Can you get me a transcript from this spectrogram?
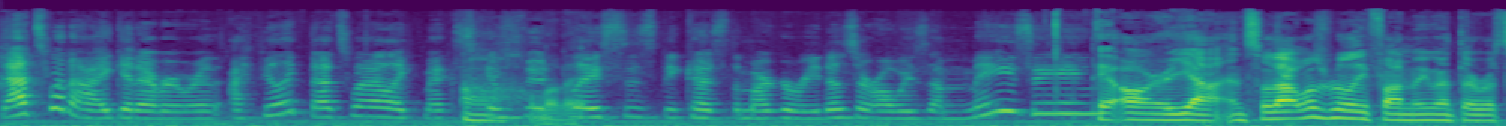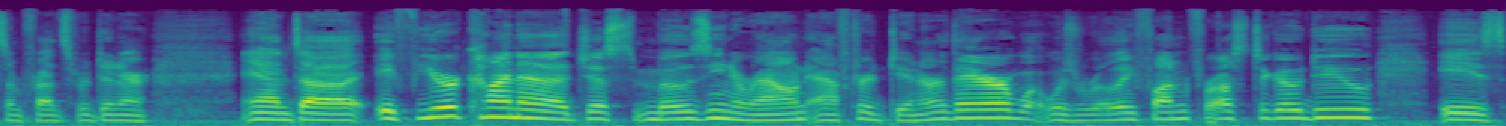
That's what I get everywhere. I feel like that's why I like Mexican Oh, food love it. places because the margaritas are always amazing. They are, yeah. And so that was really fun. We went there with some friends for dinner. And uh, if you're kind of just moseying around after dinner there, what was really fun for us to go do is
